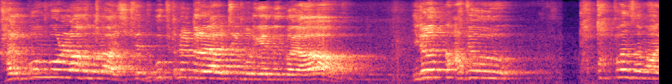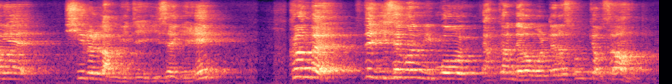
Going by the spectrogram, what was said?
갈고몰라 하더라. 이 새끼 누구 편을 들어야 할지 모르겠는 거야. 이런 아주 답답한 상황에 시를 남기지 이색이. 그런데 근데 이색은 뭐 약간 내가 볼 때는 성격상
